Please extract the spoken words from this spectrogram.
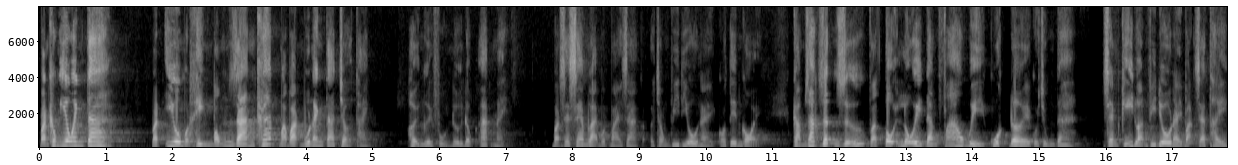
Bạn không yêu anh ta, bạn yêu một hình bóng dáng khác mà bạn muốn anh ta trở thành. Hỡi người phụ nữ độc ác này, bạn sẽ xem lại một bài giảng ở trong video này có tên gọi Cảm giác giận dữ và tội lỗi đang phá hủy cuộc đời của chúng ta. Xem kỹ đoạn video này bạn sẽ thấy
